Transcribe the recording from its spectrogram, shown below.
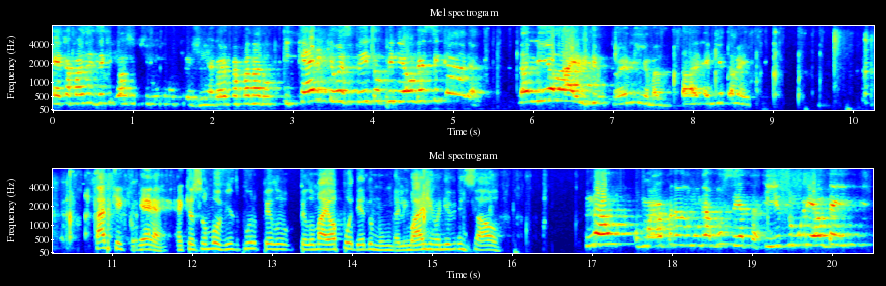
é capaz de dizer que gosta de muito maquiagem. Agora vai pra Naruto. E querem que eu respeite a opinião desse cara. Da minha live. Não é minha, mas tá- é minha também. Sabe o que, que é? É que eu sou movido por- pelo, pelo maior poder do mundo, a linguagem universal. Não, o maior poder do mundo é a buceta. E isso o Muriel tem.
